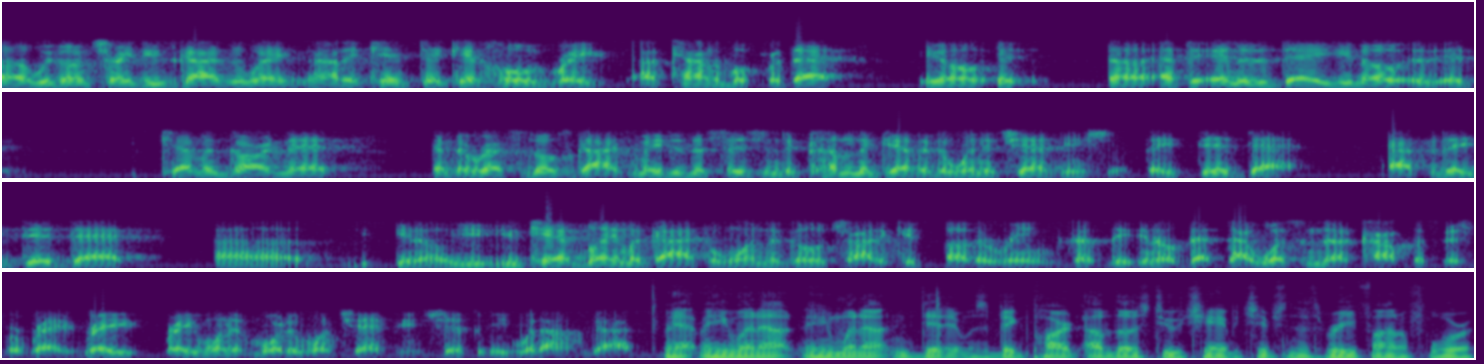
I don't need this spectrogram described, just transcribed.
uh, we're going to trade these guys away? No, they can't. They can't hold Ray accountable for that. You know, it, uh, at the end of the day, you know, it, it, Kevin Garnett and the rest of those guys made a decision to come together to win a championship. They did that. After they did that, uh, you know, you, you can't blame a guy for wanting to go try to get other rings. You know that that wasn't the accomplishment for Ray. Ray Ray wanted more than one championship, and he went out and got. It. Yeah, he went out and he went out and did it. It was a big part of those two championships and the three Final Four,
